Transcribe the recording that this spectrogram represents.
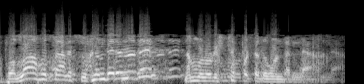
അപ്പൊ അള്ളാഹുത്താല സുഖം തരുന്നത് നമ്മളോട് ഇഷ്ടപ്പെട്ടത് കൊണ്ടല്ല.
